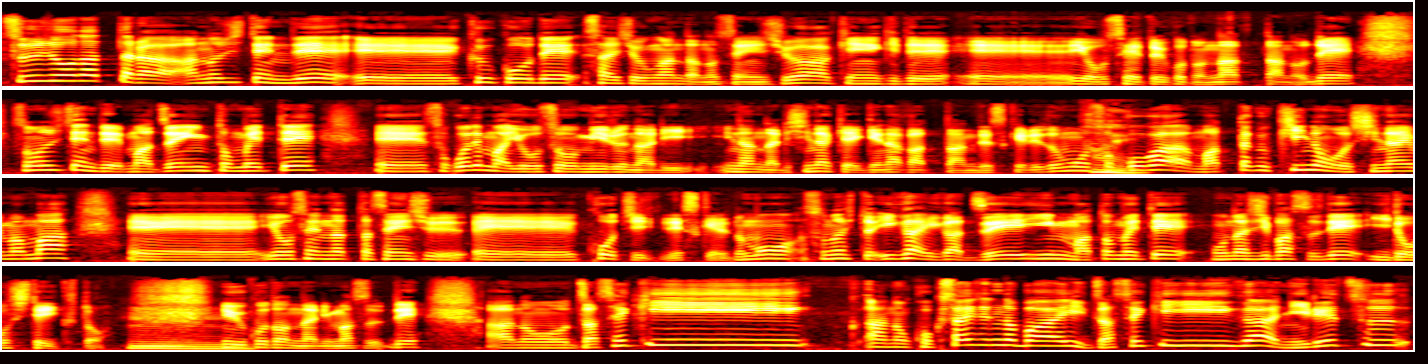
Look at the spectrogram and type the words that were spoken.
通常だったら、あの時点で、えー空港で最初、ウガンダの選手は検疫で、えー陽性ということになったので、その時点でまあ全員止めて、えーそこでまあ様子を見るなり、なんなりしなきゃいけなかったんですけれども、はいそこが全く機能しないまま、えー陽性になった選手、えーコーチですけれども、その人以外が全員まとめて同じバスで移動していくと。うんいうことになります。で、あの座席、あの国際線の場合、座席が2列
